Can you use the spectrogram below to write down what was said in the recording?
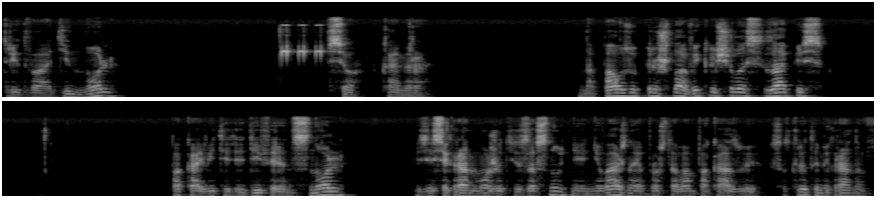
3, 2, 1, 0. Все, камера на паузу перешла, выключилась запись пока видите difference 0. Здесь экран можете заснуть, не, не важно, я просто вам показываю с открытым экраном.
